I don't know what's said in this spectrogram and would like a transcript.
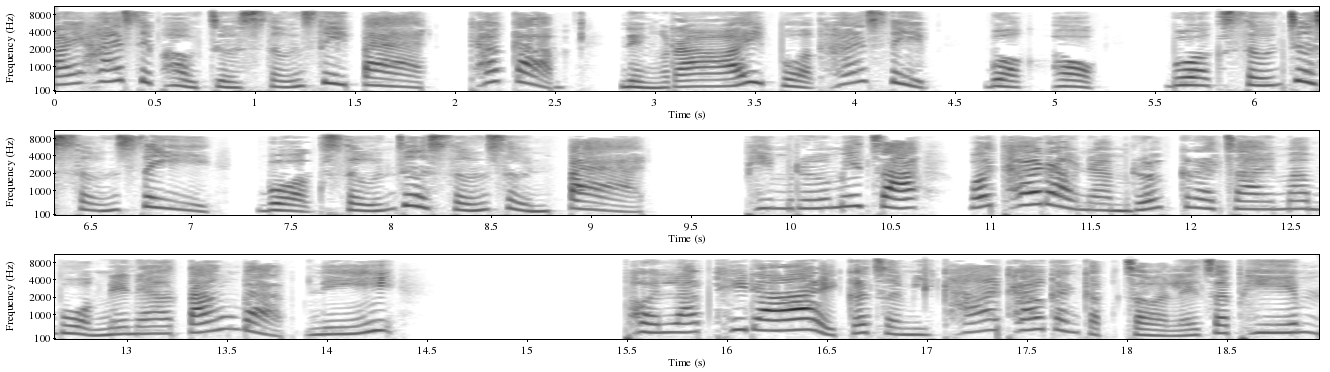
156.048 เท่ากับ 100บวก50 บวก6บวก0.04 บวก 0.008 พิมพ์รู้ไหมจ๊ะ ว่าถ้าเรานำรูปกระจายมาบวกในแนวตั้งแบบนี้ ผลลัพธ์ที่ได้ก็จะมีค่าเท่ากันกับโจทย์เลยจ้ะพิมพ์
